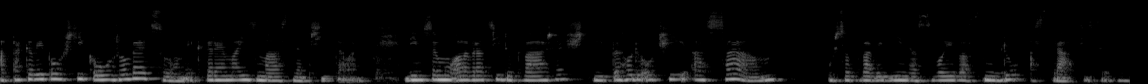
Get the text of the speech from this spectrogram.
A tak vypouští kouřové clony, které mají zmást nepřítele. Dým se mu ale vrací do tváře, štípe ho do očí a sám už sotva vidí na svoji vlastní hru a ztrácí se v ní.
